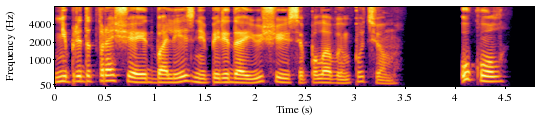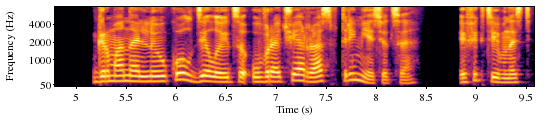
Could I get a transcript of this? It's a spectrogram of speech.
Не предотвращает болезни, передающиеся половым путем. Укол. Гормональный укол делается у врача раз в 3 месяца. Эффективность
